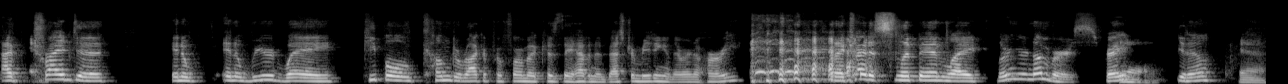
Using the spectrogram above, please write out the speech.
I've tried to, in a in a weird way, people come to Rocket Pro Forma because they have an investor meeting and they're in a hurry. but I try to slip in like, learn your numbers, right? Yeah. You know? Yeah.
